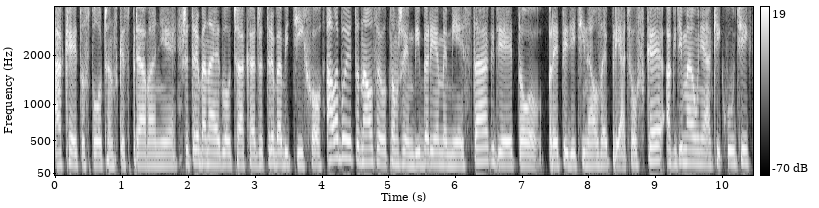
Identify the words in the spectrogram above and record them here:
aké je to spoločenské správanie, že treba na jedlo čakať, že treba byť ticho, alebo je to naozaj o tom, že im vyberieme miesta, kde je to pre tie deti naozaj priateľské a kde majú nejaký kútik,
